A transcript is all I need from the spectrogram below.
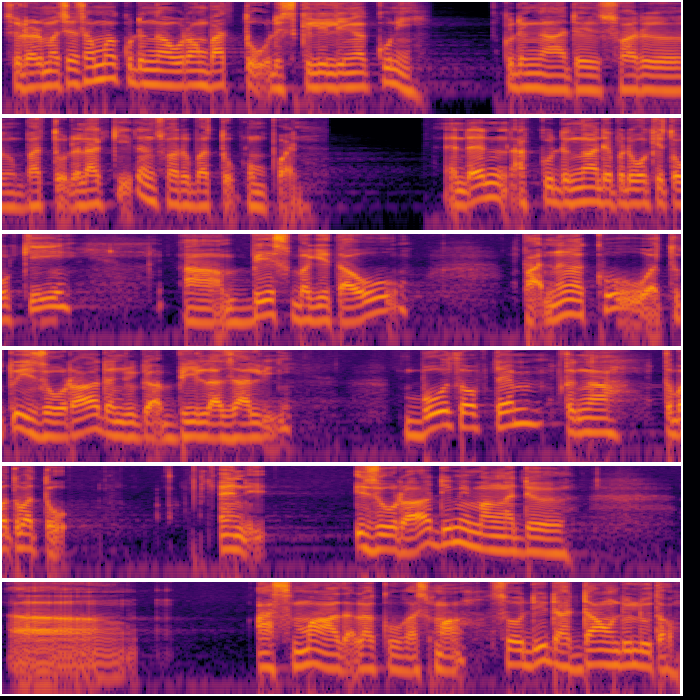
So dalam masa sama aku dengar orang batuk di sekeliling aku ni. Aku dengar ada suara batuk lelaki dan suara batuk perempuan. And then aku dengar daripada walkie-talkie uh, Bass bagi tahu partner aku waktu tu Izora dan juga Bill Azali both of them tengah terbatuk-batuk and Izora dia memang ada uh, asma tak laku asma. So dia dah down dulu tau.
